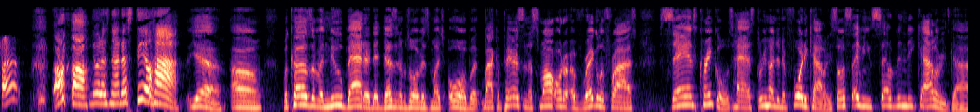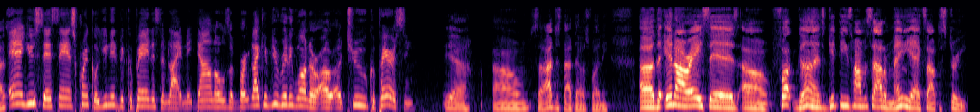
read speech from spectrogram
fuck? No, that's not. That's still high. Yeah. Um, because of a new batter that doesn't absorb as much oil, but by comparison, a small order of regular fries, Sans Crinkles has 340 calories. So it's saving you 70 calories, guys. And you said sans crinkle. You need to be comparing this to like McDonald's or Burger. Like if you really want a, a, a true comparison. Yeah. Um, so I just thought that was funny. Uh, the NRA says, um, fuck guns, get these homicidal maniacs off the street.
